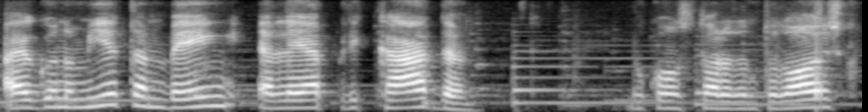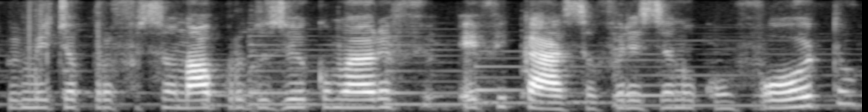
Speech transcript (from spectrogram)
a ergonomia também ela é aplicada no consultório odontológico, permite ao profissional produzir com maior eficácia, oferecendo conforto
